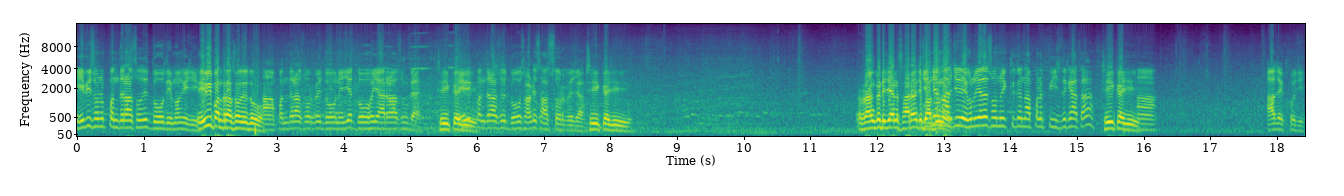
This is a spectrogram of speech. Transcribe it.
ਇਹ ਵੀ ਤੁਹਾਨੂੰ 1500 ਦੇ ਦੋ ਦੇਵਾਂਗੇ ਜੀ। ਇਹ ਵੀ 1500 ਦੇ ਦੋ। ਹਾਂ 1500 ਰੁਪਏ ਦੋ ਨੇ ਜੀ ਇਹ 2000 ਵਾਲਾ ਸੂਟ ਹੈ। ਠੀਕ ਹੈ ਇਹ ਜੀ। ਵੀ 1500 ਦੇ ਦੋ 750 ਰੁਪਏ ਦਾ। ਠੀਕ ਹੈ ਜੀ। ਰੰਗ ਡਿਜ਼ਾਈਨ ਸਾਰਿਆਂ ਚ ਜਿੰਨੇ ਵਾਧੂ ਨੇ। ਮਰਜ਼ੀ ਦੇਖ ਲਓ ਜੇ ਤੁਹਾਨੂੰ ਇੱਕ ਆਪਾਂ ਨੇ ਪੀਸ ਦਿਖਾਤਾ। ਠੀਕ ਹੈ ਜੀ। ਹਾਂ। ਆ ਦੇਖੋ ਜੀ।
